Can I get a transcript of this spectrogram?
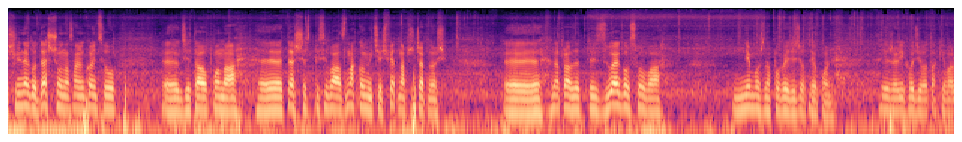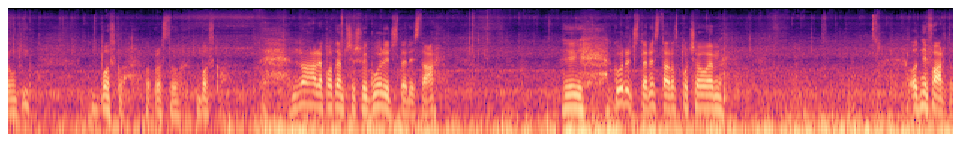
silnego deszczu na samym końcu, gdzie ta opona też się spisywała znakomicie, świetna przyczepność. E, Naprawdę tutaj złego słowa nie można powiedzieć o tej oponie. Jeżeli chodzi o takie warunki, bosko, po prostu bosko. No ale potem przyszły góry 400. I góry 400 rozpocząłem od niefartu.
